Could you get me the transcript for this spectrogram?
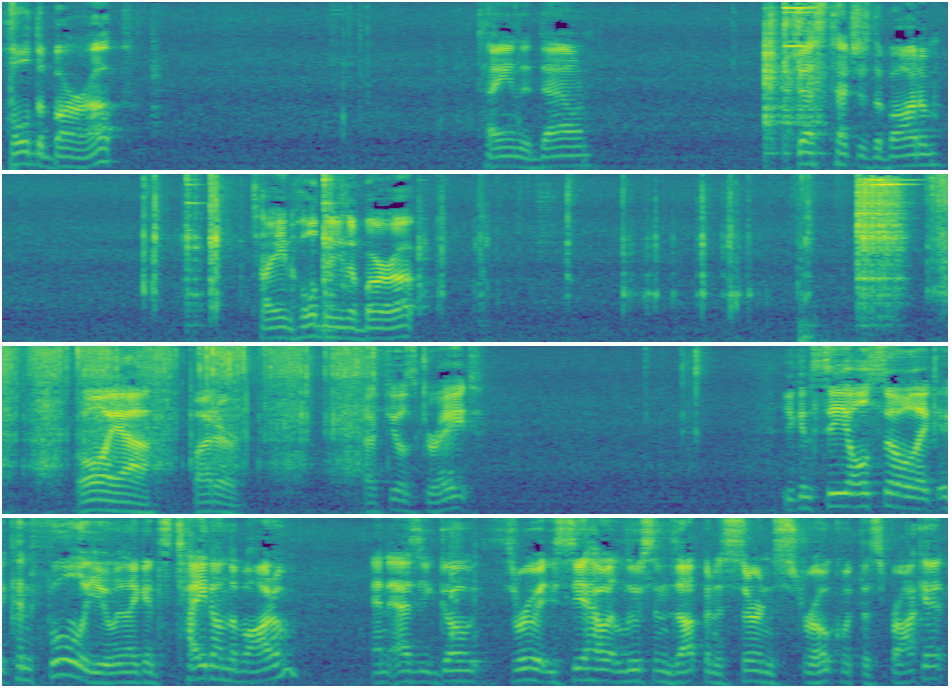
Hold the bar up. Tighten it down. Just touches the bottom. tying holding the bar up. Oh yeah, butter. That feels great. You can see also like it can fool you, like it's tight on the bottom and as you go through it, you see how it loosens up in a certain stroke with the sprocket?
